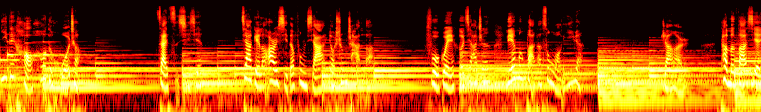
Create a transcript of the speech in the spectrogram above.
你得好好的活着。”在此期间，嫁给了二喜的凤霞要生产了，富贵和家珍连忙把她送往医院。然而，他们发现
